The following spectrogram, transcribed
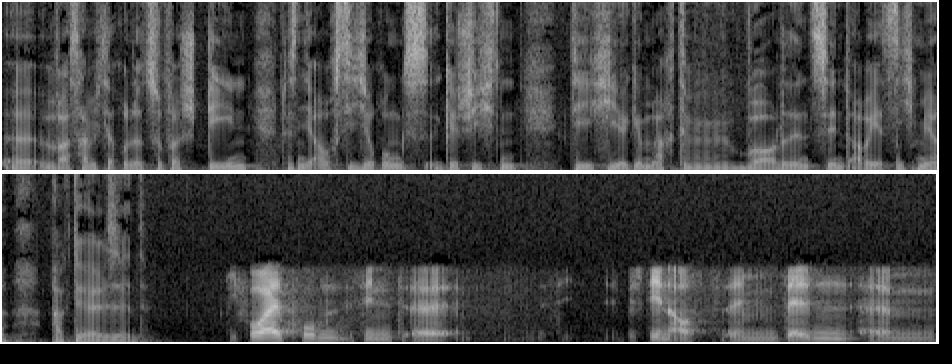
äh, was habe ich darunter zu verstehen? Das sind ja auch Sicherungsgeschichten, die hier gemacht worden sind, aber jetzt nicht mehr aktuell sind. Die Vorhaltproben sind, äh, bestehen aus demselben ähm,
